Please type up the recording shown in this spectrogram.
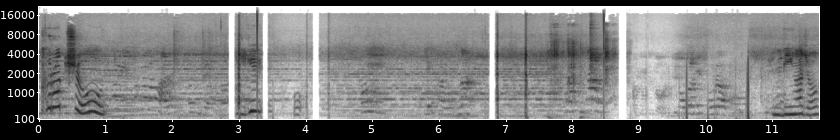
그렇죠. 엔딩하죠.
